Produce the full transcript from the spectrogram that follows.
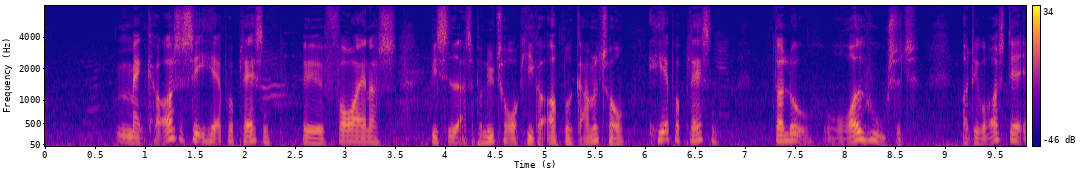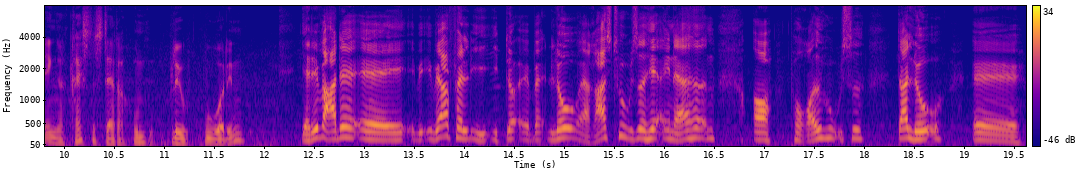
man kan også se her på pladsen øh, foran os, vi sidder altså på Nytorv og kigger op mod Gammeltorv. Her på pladsen, der lå Rådhuset, og det var også der Inger Christensdatter, hun blev buret ind. Ja, det var det. Øh, I hvert fald i, i lå arresthuset her i nærheden, og på Rådhuset, der lå øh,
